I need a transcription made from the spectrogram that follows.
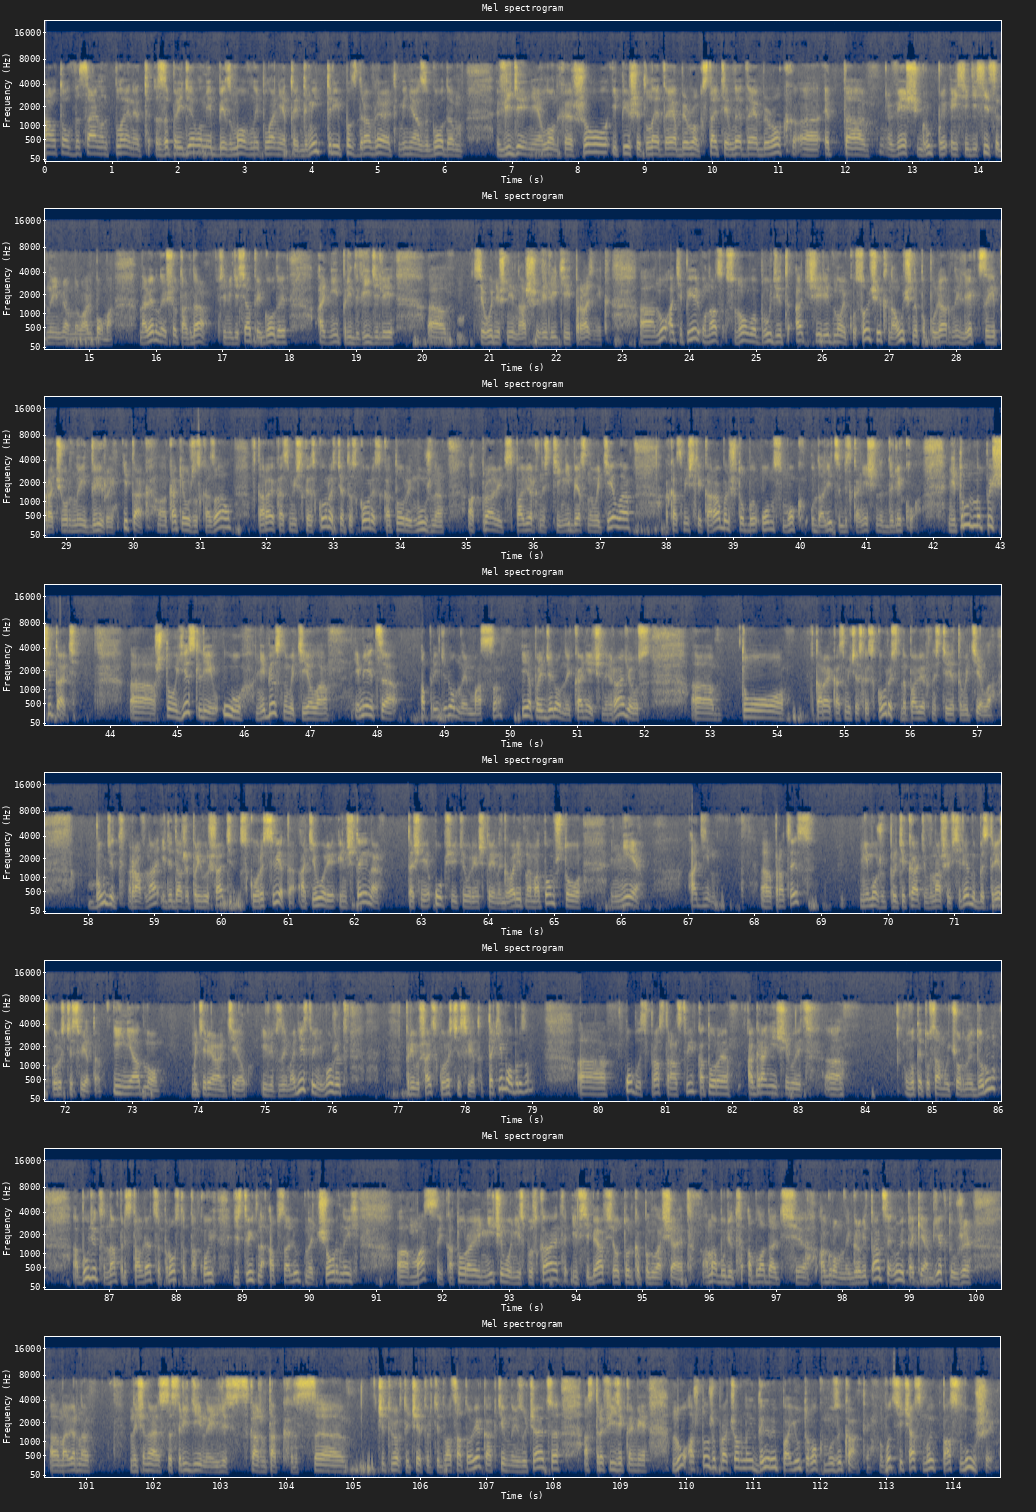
Out of the Silent Planet, за пределами безмолвной планеты. Дмитрий поздравляет меня с годом ведения Long Hair Show и пишет Let There Be Rock. Кстати, Let There Be Rock э, это вещь группы ACDC с одноименного альбома. Наверное, еще тогда, в 70-е годы, они предвидели э, сегодняшний наш великий праздник. А, ну, а теперь у нас снова будет очередной кусочек научно-популярной лекции про черные дыры. Итак, э, как я уже сказал, вторая космическая скорость – это скорость, которой нужно отправить с поверхности небесного тела космический корабль, чтобы он смог удалиться бесконечно далеко. Нетрудно посчитать, что если у небесного тела имеется определенная масса и определенный конечный радиус, а, то вторая космическая скорость на поверхности этого тела будет равна или даже превышать скорость света. А теория Эйнштейна, точнее общая теория Эйнштейна, говорит нам о том, что не один а, процесс не может протекать в нашей Вселенной быстрее скорости света. И ни одно материальное тело или взаимодействие не может превышать скорости света. Таким образом, э, область в пространстве, которая ограничивает э, вот эту самую черную дыру, а будет нам представляться просто такой действительно абсолютно черной э, массой, которая ничего не испускает и в себя все только поглощает. Она будет обладать огромной гравитацией, ну и такие объекты уже, наверное, начиная со средины или, скажем так, с э, четвертой четверти 20 века активно изучаются астрофизиками. Ну, а что же про черные дыры поют рок-музыканты? Вот сейчас мы послушаем.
